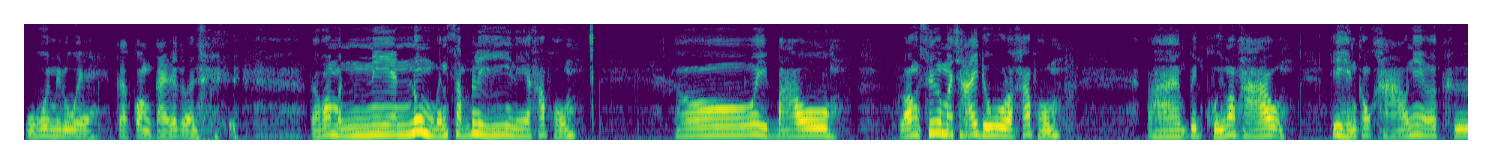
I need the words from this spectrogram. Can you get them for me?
โอ้ยไม่รู้เองก็กล้องไกลเหลือเกิน แต่ว่ามันเนียนนุ่มเหมือนสำลีนี่ครับ ผม โอ้ยเบา ลองซื้อมาใช้ดูหรอครับผมเป็นขุยมะพร้าวที่เห็นขาวๆนี่ก็คือ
